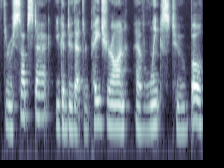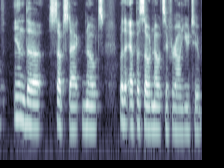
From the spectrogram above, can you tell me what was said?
through Substack. You can do that through Patreon. I have links to both in the Substack notes or the episode notes if you're on YouTube.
